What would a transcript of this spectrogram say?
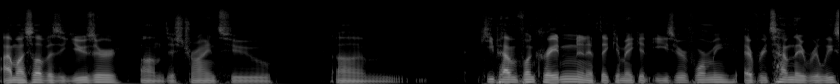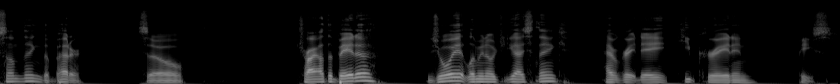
I myself, as a user, um, just trying to um, keep having fun creating. And if they can make it easier for me every time they release something, the better. So try out the beta, enjoy it. Let me know what you guys think. Have a great day. Keep creating. Peace.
